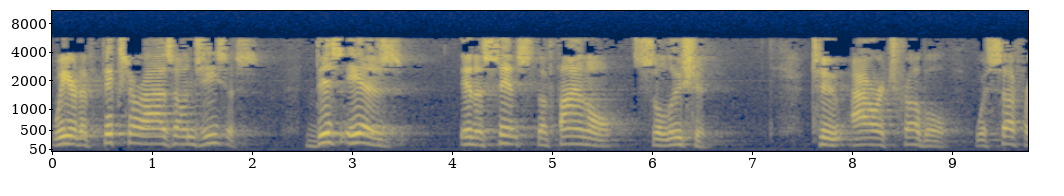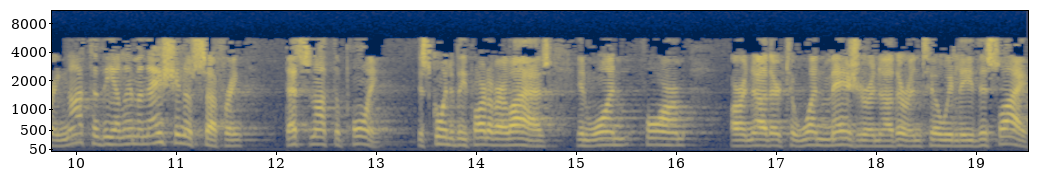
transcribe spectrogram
we are to fix our eyes on Jesus. This is, in a sense, the final solution to our trouble with suffering. Not to the elimination of suffering. That's not the point. It's going to be part of our lives in one form or another, to one measure or another, until we leave this life.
